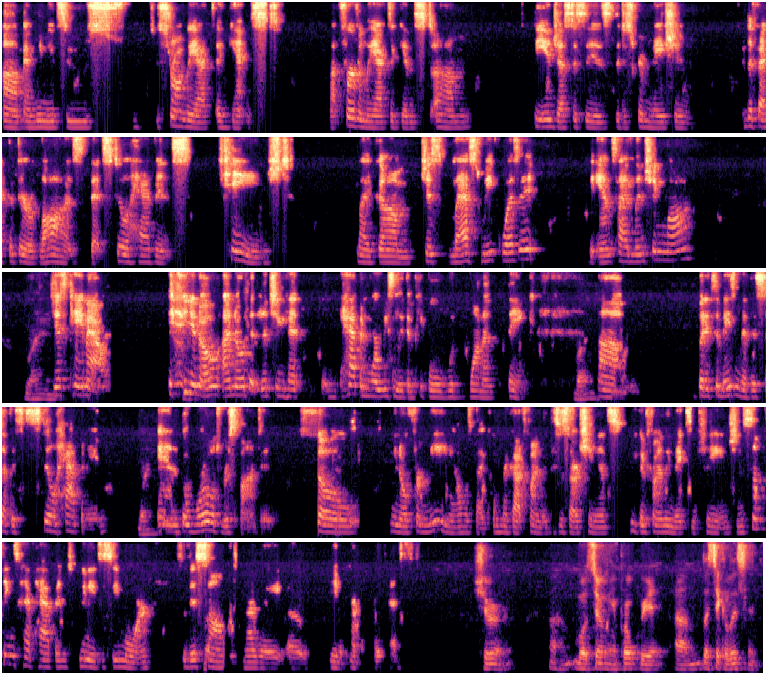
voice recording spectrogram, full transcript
um, and we need to s- strongly act against, uh, fervently act against um, the injustices, the discrimination, the fact that there are laws that still haven't changed. Like um, just last week, was it? The anti-lynching law right. just came out. you know, I know that lynching had happened more recently than people would want to think. Right. Um, but it's amazing that this stuff is still happening, right. and the world responded. So, yes. You know, for me, I was like, "Oh my God! Finally, this is our chance. We can finally make some change." And some things have happened. We need to see more. So this song was my way of being a part of protest. Sure. Um, well, certainly appropriate. Um, let's take a listen.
